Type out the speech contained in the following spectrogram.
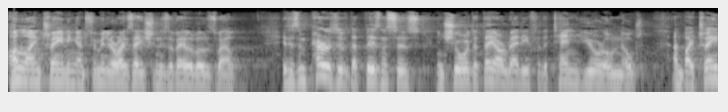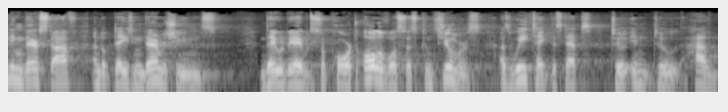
Online training and familiarisation is available as well. It is imperative that businesses ensure that they are ready for the 10 euro note, and by training their staff and updating their machines, they will be able to support all of us as consumers as we take the steps to, in, to have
